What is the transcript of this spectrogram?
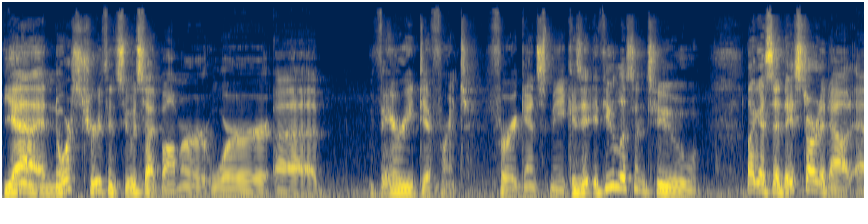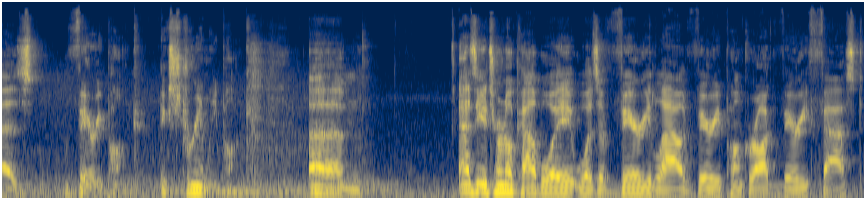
Yeah, and Norse Truth and Suicide Bomber were uh, very different for Against Me because if you listen to, like I said, they started out as very punk, extremely punk. Um, As the Eternal Cowboy was a very loud, very punk rock, very fast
